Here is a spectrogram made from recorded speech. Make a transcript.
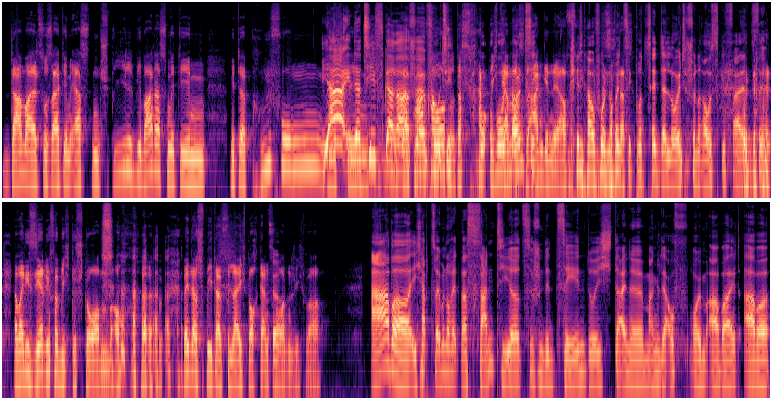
damals, so seit dem ersten Spiel, wie war das mit dem mit der Prüfung. Ja, in dem, der Tiefgarage. Wo die, und das hat mich wo, wo 90, angenervt. Genau, wo 90 Prozent der Leute schon rausgefallen und, sind. Da war die Serie für mich gestorben, auch wenn das später vielleicht noch ganz ja. ordentlich war. Aber ich habe zwar immer noch etwas Sand hier zwischen den Zehen durch deine mangelnde Aufräumarbeit, aber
